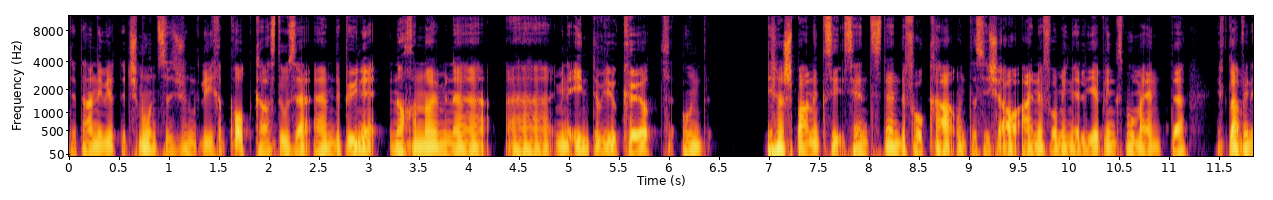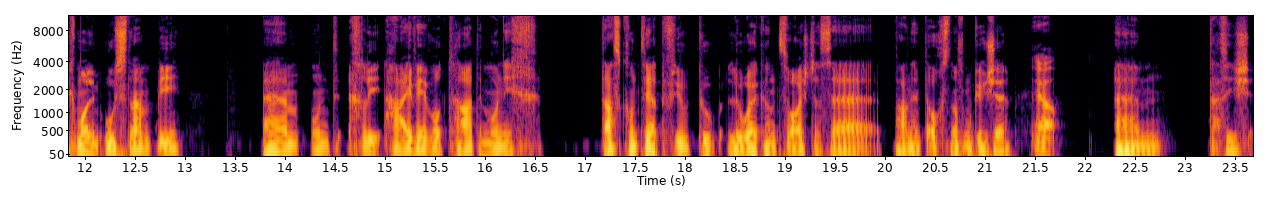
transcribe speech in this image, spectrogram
der Dani wird jetzt schmunzeln, das ist im gleichen Podcast raus, ähm, der Bühne nachher noch in einem, äh, in einem Interview gehört und ist noch spannend gewesen, sie haben es dann davon gehabt und das ist auch einer von meinen Lieblingsmomenten. Ich glaube, wenn ich mal im Ausland bin ähm, und ein bisschen Highway haben, dann muss ich das Konzert auf YouTube schauen und zwar ist das äh, Panet Ochsen auf dem Güsche. Ja. Ähm, das ist,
